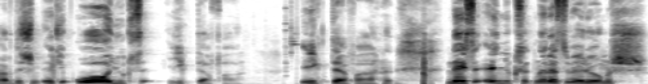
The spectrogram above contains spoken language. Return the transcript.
Kardeşim Ekim. O yüksek ilk defa. İlk defa. Neyse en yüksek neresi veriyormuş?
